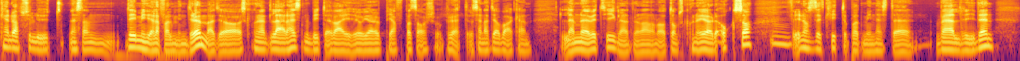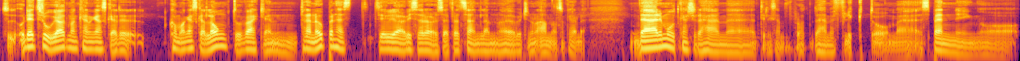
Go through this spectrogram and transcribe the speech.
kan du absolut nästan, det är min, i alla fall min dröm att jag ska kunna lära hästen att byta varje och göra piaffpassage och piruetter och sen att jag bara kan lämna över tyglarna till någon annan och att de ska kunna göra det också. Mm. För det är någonstans ett kvitto på att min häst är välriden. Så, och det tror jag att man kan ganska, komma ganska långt och verkligen träna upp en häst till att göra vissa rörelser för att sen lämna över till någon annan som kan göra det. Däremot kanske det här med till exempel det här med flykt och med spänning och,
